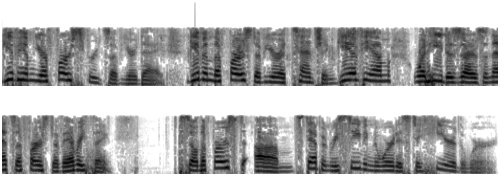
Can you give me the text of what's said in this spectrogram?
give him your first fruits of your day. Give him the first of your attention. Give him what he deserves and that's the first of everything. So the first um, step in receiving the word is to hear the word.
